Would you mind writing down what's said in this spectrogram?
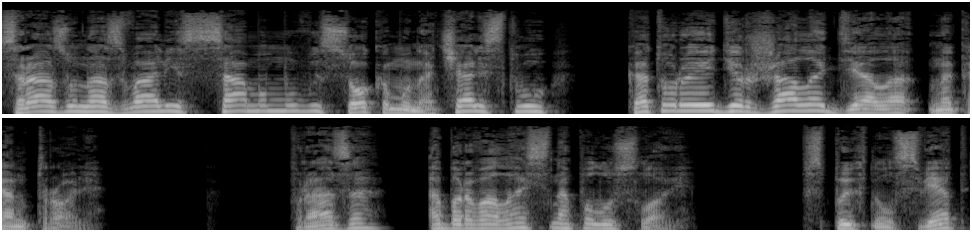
сразу назвали самому высокому начальству, которое держало дело на контроле. Фраза оборвалась на полуслове. Вспыхнул свет,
